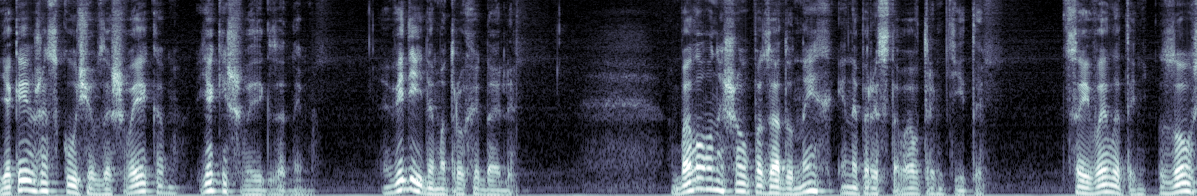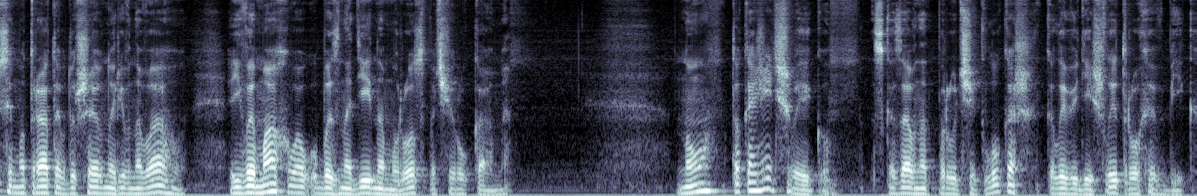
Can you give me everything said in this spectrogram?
який вже скучив за Швейком, як і Швейк за ним. Відійдемо трохи далі. Балован ішов позаду них і не переставав тремтіти. Цей велетень зовсім утратив душевну рівновагу і вимахував у безнадійному розпачі руками. Ну, то кажіть, Швейку, сказав надпоручик Лукаш, коли відійшли трохи вбік.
